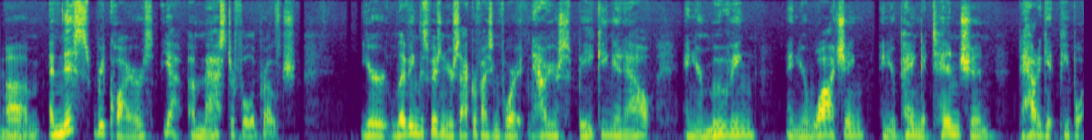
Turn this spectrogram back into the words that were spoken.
Mm-hmm. Um, and this requires, yeah, a masterful approach. You're living this vision, you're sacrificing for it. Now you're speaking it out and you're moving and you're watching and you're paying attention to how to get people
